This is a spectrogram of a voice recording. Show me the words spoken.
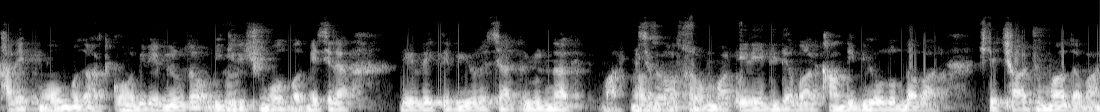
Talep mi olmadı artık onu bilemiyoruz ama bir girişim olmadı. Mesela Devrek'te bir yöresel ürünler var. Mesela. Baston var, Ereğli'de var, Kandilli yolunda var. İşte Çağcuma'da var.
